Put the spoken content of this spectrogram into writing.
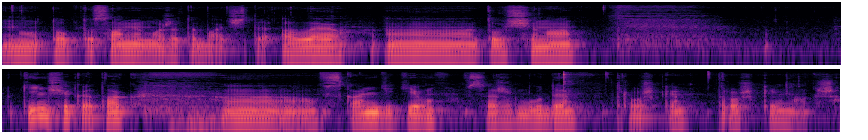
Ну, тобто, самі можете бачити. Але е, товщина кінчика, так, в скандіків все ж буде трошки, трошки інакше.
